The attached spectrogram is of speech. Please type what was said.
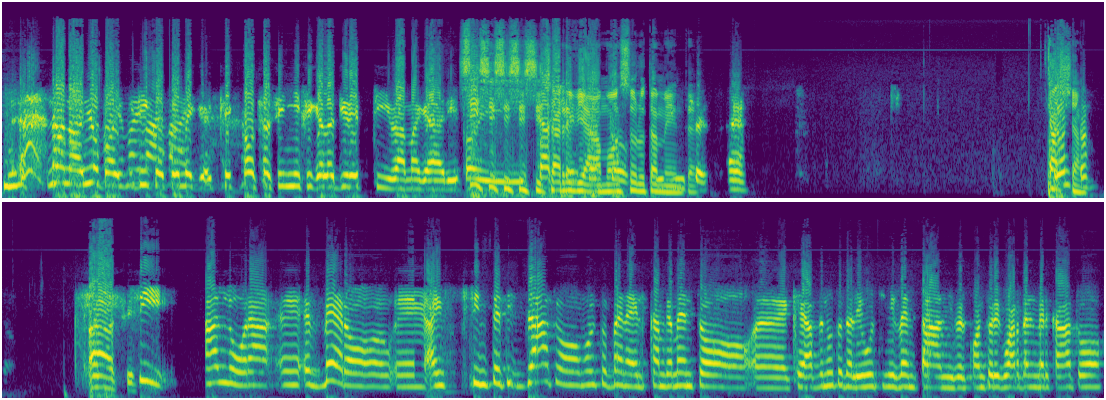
No, no, io poi vai, vi dico vai, come- vai. che cosa significa la direttiva magari. Sì, poi sì, sì, sì, sì, ci arriviamo, intanto assolutamente. eh. Ah, sì. Sì, allora eh, è vero, eh, hai sintetizzato molto bene il cambiamento eh, che è avvenuto negli ultimi vent'anni per quanto riguarda il mercato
